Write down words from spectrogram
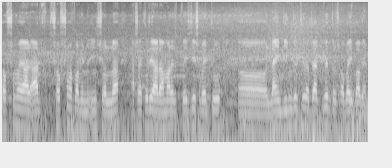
সব সময় আর আর সব সময় পাবেন ইনশাল্লাহ। আশা করি আর আমার পেজে সবাই একটু লাইন ডিং করে রাখবেন, তো সবাই পাবেন।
